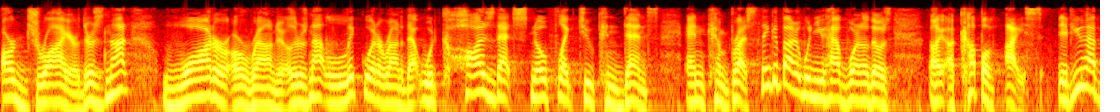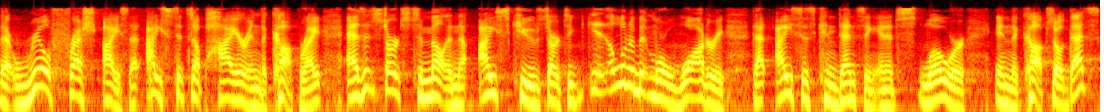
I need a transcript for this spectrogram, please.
are drier. There's not water around it, or there's not liquid around it that would cause that snowflake to condense and compress. Think about it when you have one of those, like a cup of ice. If you have that real fresh ice, that ice sits up higher in the cup, right? As it starts to melt and the ice cubes start to get a little bit more watery, that ice is condensing and it's slower in the cup. So that's,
